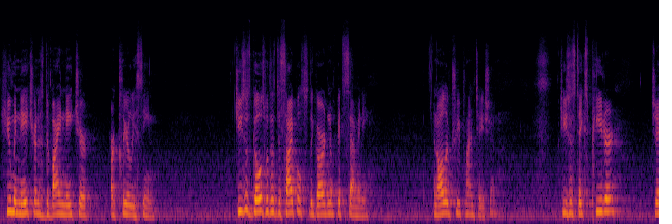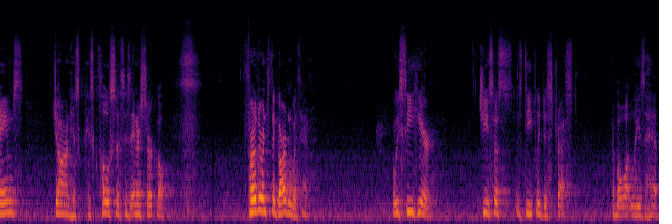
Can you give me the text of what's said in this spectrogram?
human nature and his divine nature are clearly seen. Jesus goes with his disciples to the Garden of Gethsemane, an olive tree plantation. Jesus takes Peter, James, John, his, his closest, his inner circle, further into the garden with him. We see here Jesus is deeply distressed about what lays ahead.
